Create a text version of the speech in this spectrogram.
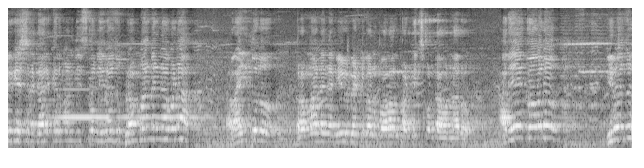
ఇరిగేషన్ కార్యక్రమాన్ని తీసుకొని ఈరోజు బ్రహ్మాండంగా కూడా రైతులు బ్రహ్మాండంగా నీళ్ళు పెట్టుకొని పొలాలు పండించుకుంటా ఉన్నారు. అదే కోవలో ఈరోజు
